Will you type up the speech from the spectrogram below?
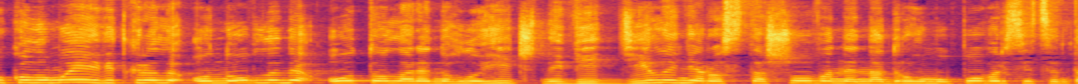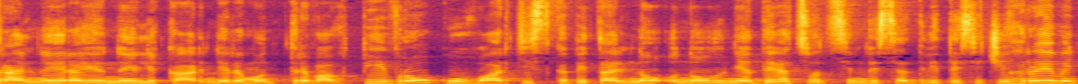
У Коломиї відкрили оновлене отоларингологічне відділення, розташоване на другому поверсі центральної районної лікарні. Ремонт тривав півроку. Вартість капітального оновлення 972 тисячі гривень.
